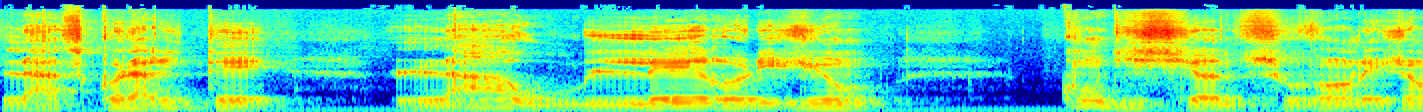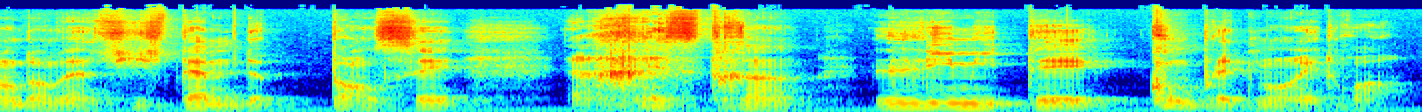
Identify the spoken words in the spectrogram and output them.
la scolarité, là où les religions conditionnent souvent les gens dans un système de pensée restreint, limité, complètement étroit.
